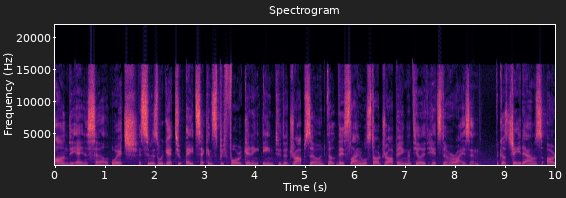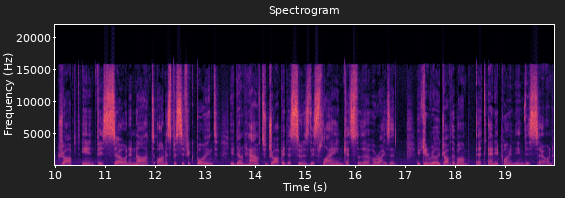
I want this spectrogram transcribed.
on the ASL, which as soon as we get to 8 seconds before getting into the drop zone, th this line will start dropping until it hits the horizon. Because JDAMs are dropped in this zone and not on a specific point, you don't have to drop it as soon as this line gets to the horizon. You can really drop the bomb at any point in this zone.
